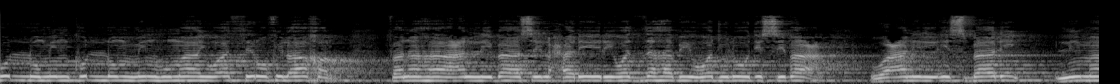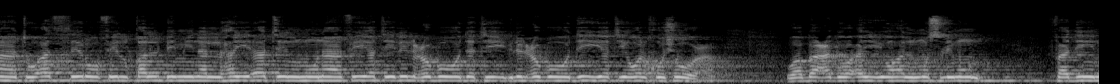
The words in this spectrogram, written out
كل من كل منهما يؤثر في الآخر فنهى عن لباس الحرير والذهب وجلود السباع وعن الإسبال لما تؤثر في القلب من الهيئة المنافية للعبودة للعبودية والخشوع. وبعد أيها المسلمون فدين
